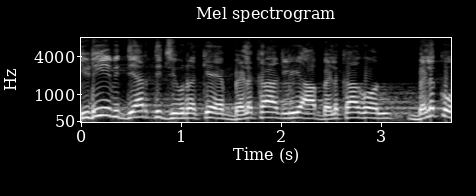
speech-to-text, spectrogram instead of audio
ಇಡೀ ವಿದ್ಯಾರ್ಥಿ ಜೀವನಕ್ಕೆ ಬೆಳಕಾಗಲಿ ಆ ಬೆಳಕಾಗೋ ಬೆಳಕು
